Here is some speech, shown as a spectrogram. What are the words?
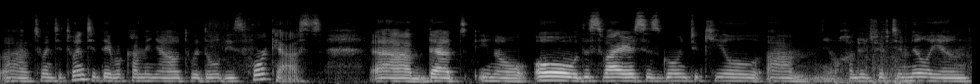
uh, 2020, they were coming out with all these forecasts um, that you know, oh, this virus is going to kill um, you know 150 million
